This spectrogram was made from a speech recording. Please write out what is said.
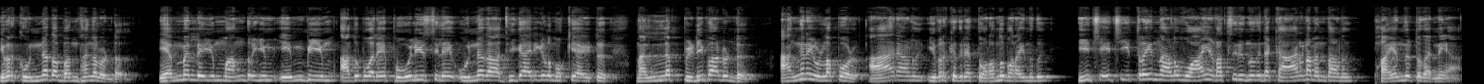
ഇവർക്ക് ഉന്നത ബന്ധങ്ങളുണ്ട്. എം എൽ എയും മന്ത്രിയും എം പിയും അതുപോലെ പോലീസിലെ ഉന്നതാധികാരികളുമൊക്കെ ആയിട്ട് നല്ല പിടിപാടുണ്ട്. അങ്ങനെയുള്ളപ്പോൾ ആരാണ് ഇവർക്കെതിരെ തുറന്നു പറയുന്നത്? ഈ ചേച്ചി ഇത്രയും നാളും വായടച്ചിരുന്നതിന്റെ കാരണം എന്താണ്? ഭയന്നിട്ട് തന്നെയാണ്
